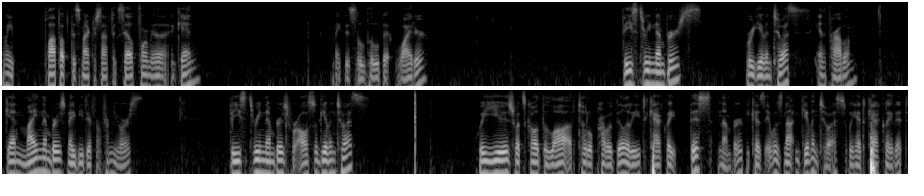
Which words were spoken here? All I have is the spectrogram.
Let me plop up this Microsoft Excel formula again. Make this a little bit wider. These three numbers were given to us in the problem. Again, my numbers may be different from yours. These three numbers were also given to us. We used what's called the law of total probability to calculate this number because it was not given to us. We had to calculate it.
